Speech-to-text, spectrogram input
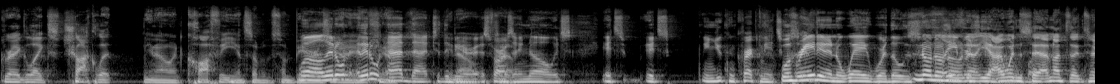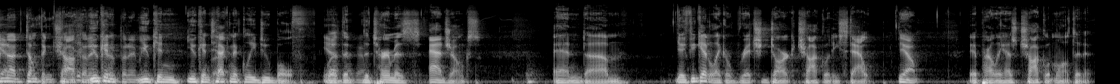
Greg likes chocolate, you know, and coffee and some of some beers. Well, they don't know, they don't you know, add that to the beer, know, as far as I know. It's it's it's. And you can correct me. It's Well, created in a way where those No, no, no, no. Yeah, I wouldn't say. I'm not. I'm Yeah. not dumping chocolate. You into can it, but I mean, you can you can technically do both. Yeah, But the, okay. the term is adjuncts, and um, if you get like a rich dark chocolatey stout, Yeah. it probably has chocolate malt in it.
